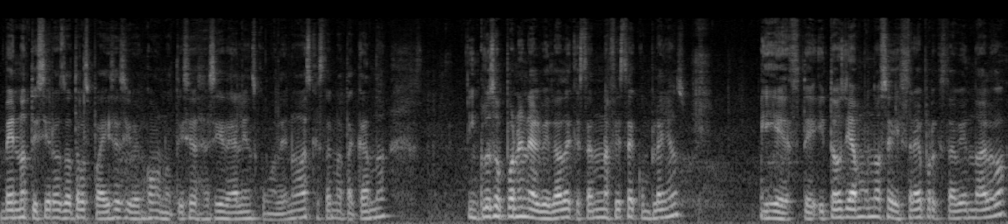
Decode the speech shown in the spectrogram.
ven noticieros de otros países y ven como noticias así de aliens como de no, es que están atacando. Incluso ponen el video de que están en una fiesta de cumpleaños. Y este, y todos ya uno se distrae porque está viendo algo.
